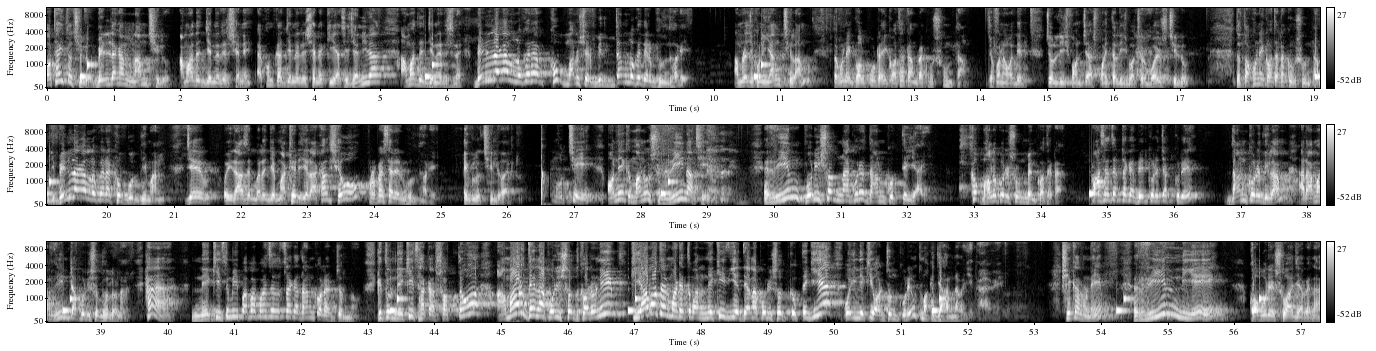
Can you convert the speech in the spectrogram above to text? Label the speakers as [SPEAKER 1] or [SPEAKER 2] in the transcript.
[SPEAKER 1] কথাই তো ছিল, বেলডাঙ্গার নাম ছিল আমাদের জেনারেশনে এখনকার জেনারেশনে কি আছে জানি না, আমাদের জেনারেশনে বেলডাঙ্গার লোকেরা খুব মানুষের বিদ্যান লোকেদের ভুল ধরে। আমরা যখন ইয়াং ছিলাম, তখন এই গল্পটা, এই কথাটা আমরা খুব শুনতাম। যখন আমাদের চল্লিশ, পঞ্চাশ, পঁয়তাল্লিশ বছর বয়স ছিল, তো তখন এই কথাটা খুব শুনতাম যে বেলডাঙ্গার লোকেরা খুব বুদ্ধিমান। যে ওই রাজ মানে যে মাঠের যে রাখাল, সেও প্রফেসরের ভুল ধরে। এগুলো ছিল আর কি। হচ্ছে অনেক মানুষ ঋণ আছে। ঋণ পরিশোধ না করে দান করতে যায় খুব ভালো করে শুনবেন কথাটা। পাঁচ হাজার টাকা বের করে চট করে দান করে দিলাম, আর আমার ঋণটা পরিশোধ হলো না। হ্যাঁ নেকি তুমি পাবা পাঁচ হাজার টাকা দান করার জন্য। কিন্তু নেকি থাকা সত্ত্বেও আমার দেনা পরিশোধ করনি। কিয়ামতের মাঠে তোমার নেকি দিয়ে দেনা পরিশোধ করতে গিয়ে ওই নেকি অর্জন করেও তোমাকে জাহান্নামে যেতে হবে। সে কারণে ঋণ নিয়ে কবরে শোয়া যাবে না।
